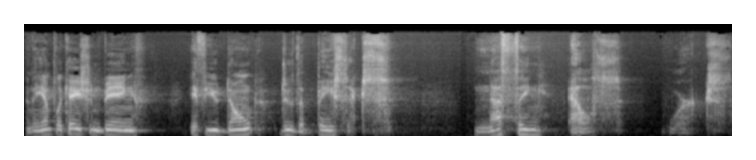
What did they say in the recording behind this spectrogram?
And the implication being, if you don't do the basics, nothing else works.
